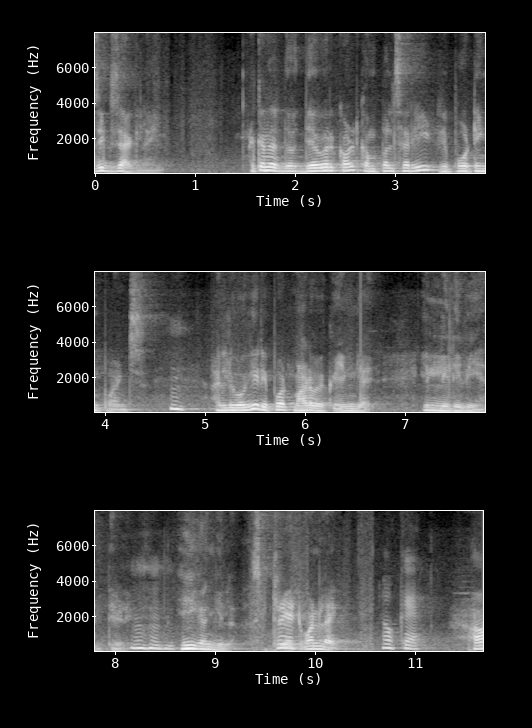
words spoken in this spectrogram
ಜಿಗ್ಝಾಗ್ ಲೈನ್ ಯಾಕಂದರೆ ದೇವರ್ ಕಾಲ್ಡ್ ಕಂಪಲ್ಸರಿ ರಿಪೋರ್ಟಿಂಗ್ ಪಾಯಿಂಟ್ಸ್ ಅಲ್ಲಿ ಹೋಗಿ ರಿಪೋರ್ಟ್ ಮಾಡಬೇಕು ಹಿಂಗೆ ಇಲ್ಲಿದ್ದೀವಿ ಅಂತೇಳಿ. ಈಗ ಹಂಗಿಲ್ಲ ಸ್ಟ್ರೇಟ್ ಒನ್ ಲೈನ್ ಓಕೆ ಆ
